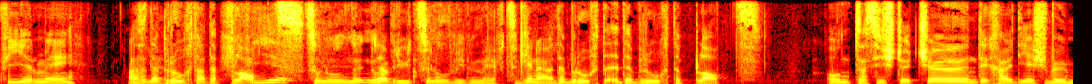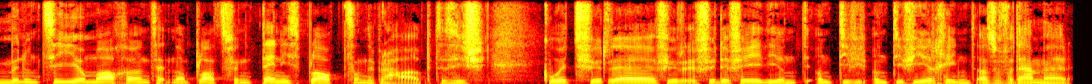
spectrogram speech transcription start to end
Vier mehr. Also der braucht auch den Platz. 4 zu 0, nicht nur Der- 3 zu 0 wie beim FCB. Genau, der braucht, der braucht einen Platz. Und das ist dort schön, da können die schwimmen und ziehen und machen und es hat noch Platz für einen Tennisplatz und überhaupt. Das ist gut für, äh, für, für den Fedi und, und, die, und die vier Kinder. Also von dem her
